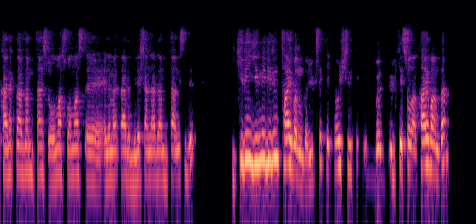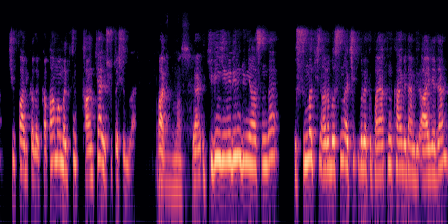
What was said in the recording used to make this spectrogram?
kaynaklardan bir tanesi, olmazsa olmaz e, elementlerde, bileşenlerden bir tanesidir. 2021'in Tayvan'ında yüksek teknoloji şirket, ülkesi olan Tayvan'da çift fabrikaları kapanmamak için tankerle su taşıdılar. Bak Olmaz. yani 2021'in dünyasında ısınmak için arabasını açık bırakıp hayatını kaybeden bir aileden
